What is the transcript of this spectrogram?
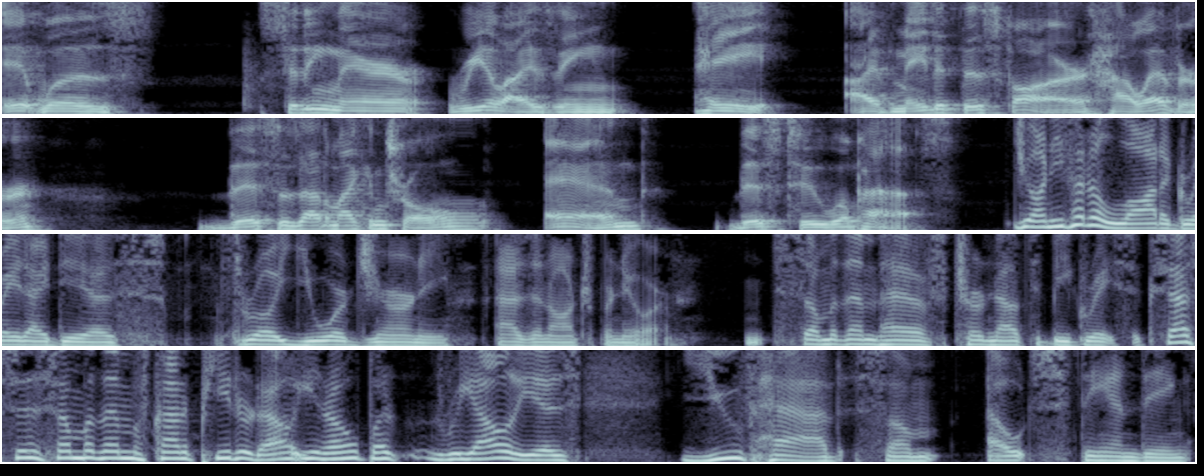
it was sitting there realizing hey i've made it this far however this is out of my control and this too will pass john you've had a lot of great ideas throughout your journey as an entrepreneur some of them have turned out to be great successes. Some of them have kind of petered out, you know, but the reality is you've had some outstanding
